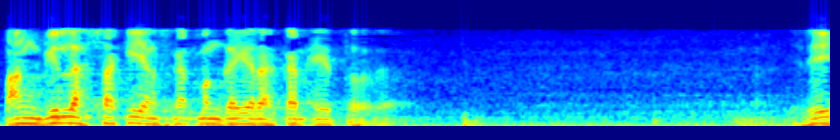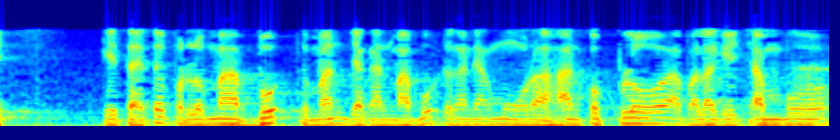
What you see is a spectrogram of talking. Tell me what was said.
panggillah saki yang sangat menggairahkan itu jadi kita itu perlu mabuk teman. Jangan mabuk dengan yang murahan koplo apalagi campur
